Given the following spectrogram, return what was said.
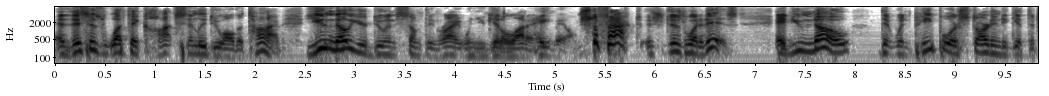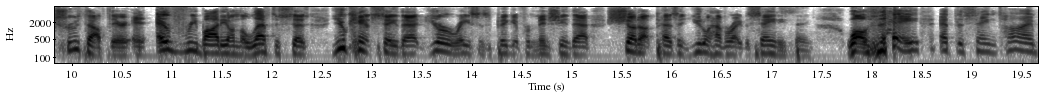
And this is what they constantly do all the time. You know you're doing something right when you get a lot of hate mail. Just a fact. It's just what it is. And you know that when people are starting to get the truth out there and everybody on the left says you can't say that. You're a racist bigot for mentioning that. Shut up peasant. You don't have a right to say anything. While they at the same time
